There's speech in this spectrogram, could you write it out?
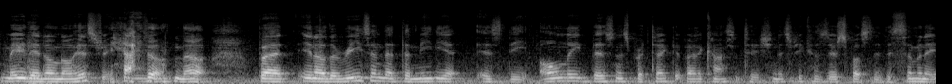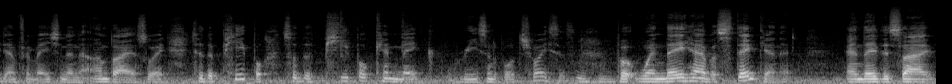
maybe they don't know history. I mm-hmm. don't know. But you know, the reason that the media is the only business protected by the Constitution is because they're supposed to disseminate information in an unbiased way to the people, so the people can make reasonable choices. Mm-hmm. But when they have a stake in it, and they decide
